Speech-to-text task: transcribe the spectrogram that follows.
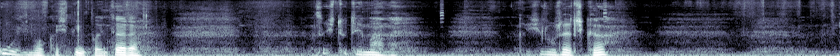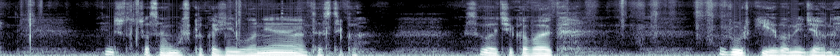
Głęboko śpin pointera. Coś tutaj mamy. Jakaś różeczka. Czy to czasem łuska jakaś nie była. Nie, to jest tylko Słuchajcie, kawałek rurki chyba miedzianej.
